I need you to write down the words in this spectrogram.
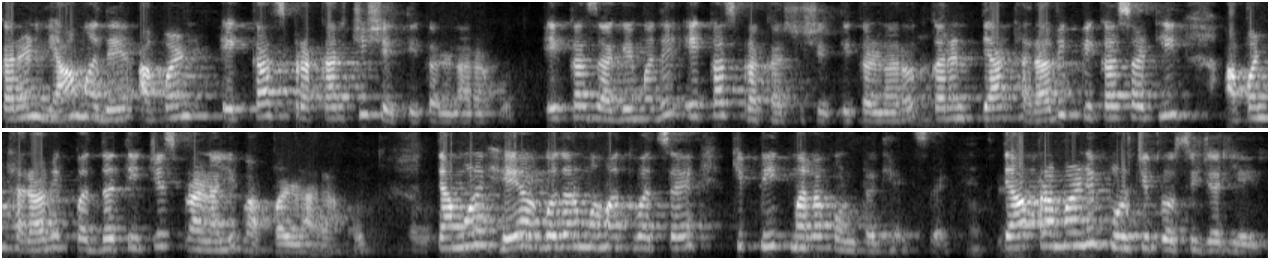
कारण यामध्ये आपण एकाच प्रकारची शेती करणार आहोत. एका जागेमध्ये एकाच प्रकारची शेती करणार आहोत. कारण त्या ठराविक पिकासाठी आपण ठराविक पद्धतीचीच प्रणाली वापरणार आहोत. त्यामुळे हे अगोदर महत्वाचं आहे की पीक मला कोणतं घ्यायचंय. त्याप्रमाणे पुढची प्रोसिजर येईल.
